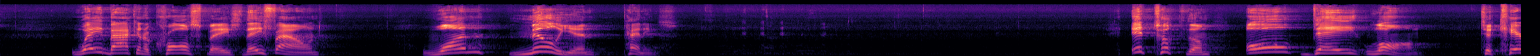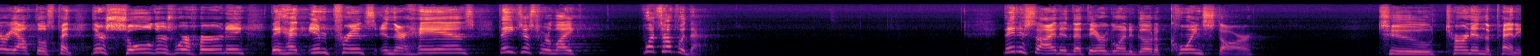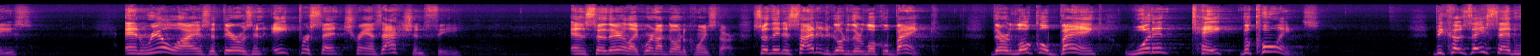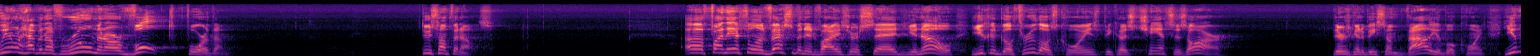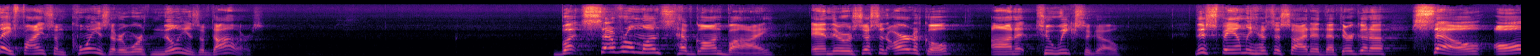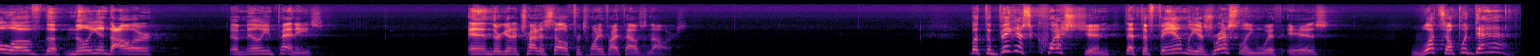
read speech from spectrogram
way back in a crawl space, they found one million pennies. It took them all day long to carry out those pennies. Their shoulders were hurting, they had imprints in their hands. They just were like, What's up with that? They decided that they were going to go to Coinstar to turn in the pennies and realized that there was an 8% transaction fee. And so they're like, we're not going to Coinstar. So they decided to go to their local bank. Their local bank wouldn't take the coins because they said, we don't have enough room in our vault for them. Do something else. A financial investment advisor said, you know, you could go through those coins because chances are there's going to be some valuable coins. You may find some coins that are worth millions of dollars. But several months have gone by, and there was just an article on it two weeks ago. This family has decided that they're going to sell all of the million dollar, a million pennies, and they're going to try to sell it for $25,000. But the biggest question that the family is wrestling with is what's up with dad?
